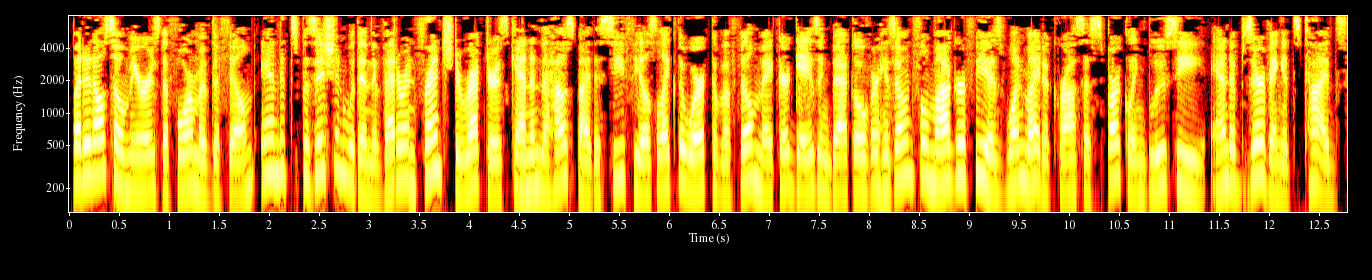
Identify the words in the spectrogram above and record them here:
But it also mirrors the form of the film, and its position within the veteran French director's canon The House by the Sea feels like the work of a filmmaker gazing back over his own filmography as one might across a sparkling blue sea, and observing its tides.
